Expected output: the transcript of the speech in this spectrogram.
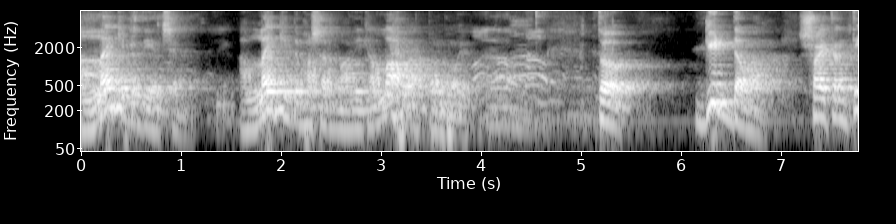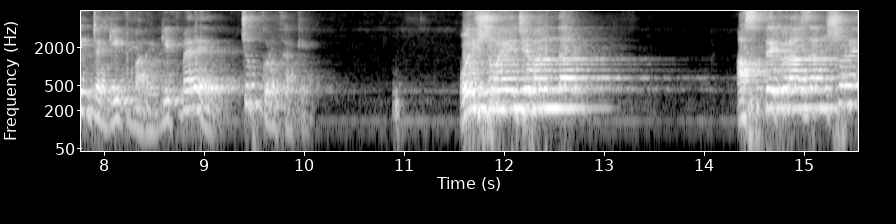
আল্লাহ কিন্তু দিয়েছেন। আল্লাহ কিন্তু ভাষার মালিক। আল্লাহ তো গিট দেওয়া। শয়তান তিনটা গিট মারে, গিট মেরে চুপ করে থাকে। ওই সময়ে যে বান্দা আস্তে করে আজান শুনে,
